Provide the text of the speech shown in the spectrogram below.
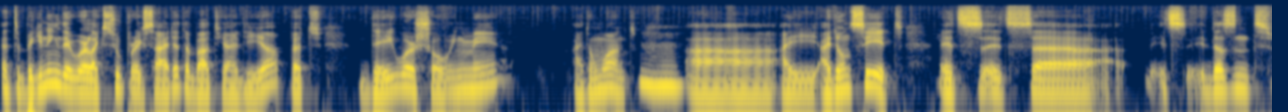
at the beginning they were like super excited about the idea, but they were showing me I don't want. Mm-hmm. Uh, I I don't see it. It's it's uh, it's it doesn't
